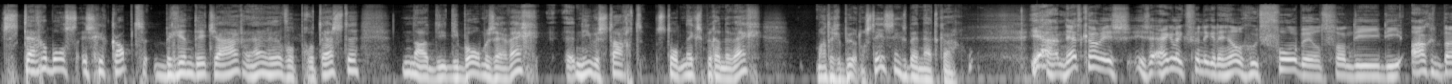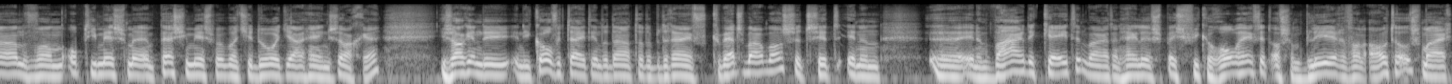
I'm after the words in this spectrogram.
Sterrenbos is gekapt begin dit jaar. Heel veel protesten. Nou, die, die bomen zijn weg. Nieuwe start stond niks meer in de weg. Maar er gebeurt nog steeds niks bij Netcar. Ja, Netcar is, is eigenlijk, vind ik, een heel goed voorbeeld van die, die achtbaan van optimisme en pessimisme wat je door het jaar heen zag. Hè. Je zag in die, in die COVID-tijd inderdaad dat het bedrijf kwetsbaar was. Het zit in een, eh, in een waardeketen waar het een hele specifieke rol heeft. Het assembleren van auto's. Maar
